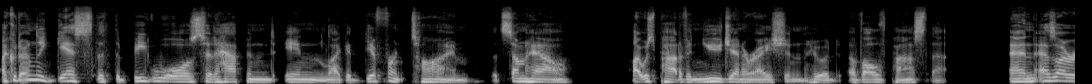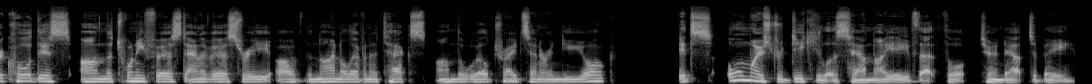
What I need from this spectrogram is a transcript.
I could only guess that the big wars had happened in like a different time, that somehow I was part of a new generation who had evolved past that. And as I record this on the 21st anniversary of the 9 11 attacks on the World Trade Center in New York, it's almost ridiculous how naive that thought turned out to be.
